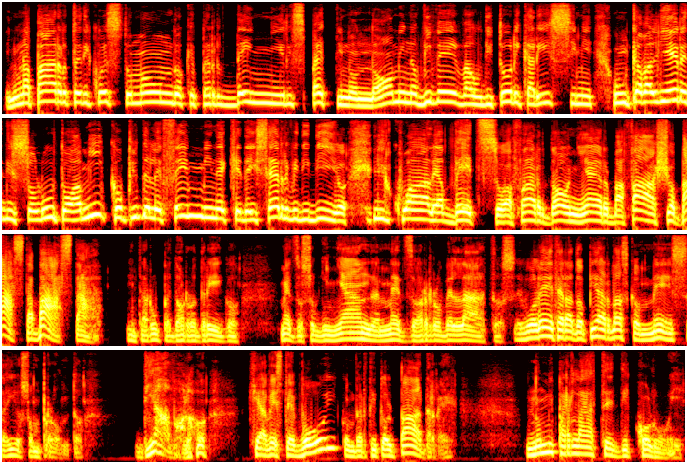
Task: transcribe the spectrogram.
in una parte di questo mondo che per degni rispetti non nomino, viveva, uditori carissimi, un cavaliere dissoluto, amico più delle femmine che dei servi di Dio, il quale avvezzo a far d'ogni erba fascio, basta, basta, interruppe don Rodrigo mezzo sogghignando e mezzo arrovellato. Se volete raddoppiare la scommessa, io son pronto. Diavolo, che aveste voi convertito il padre. Non mi parlate di colui.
